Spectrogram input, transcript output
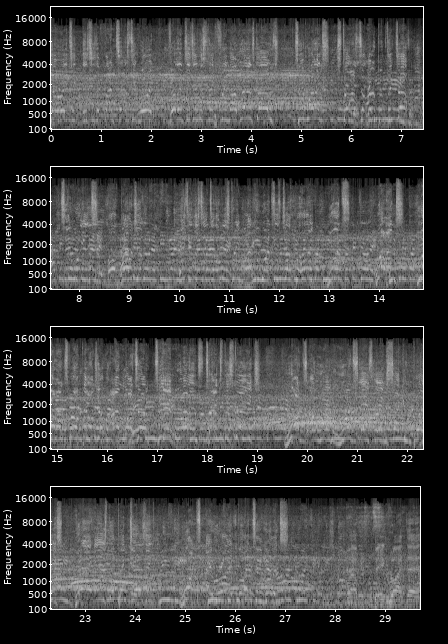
accelerating. This is a fantastic ride. Wellens is in the slipstream now. Wellens goes. Tim Wellens starts to open things up. Tim Wellens of Belgium is in the centre of your screen. Michael Woods is just behind. Woods, Wellens, ride there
